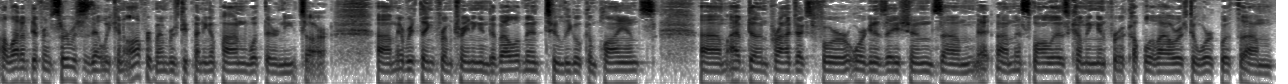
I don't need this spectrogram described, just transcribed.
a lot of different services that we can offer members depending upon what their needs are. Um, everything from training and development to legal compliance. Um, I've done projects for organizations um, um as small as coming in for a couple of hours to work with um,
